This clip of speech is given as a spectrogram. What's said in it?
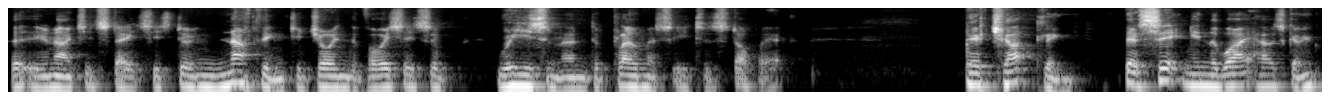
that the United States is doing nothing to join the voices of reason and diplomacy to stop it. They're chuckling. They're sitting in the White House going,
